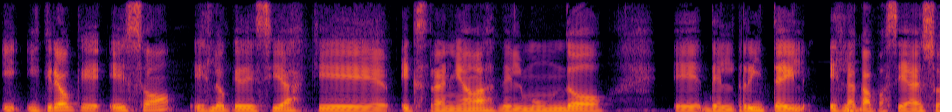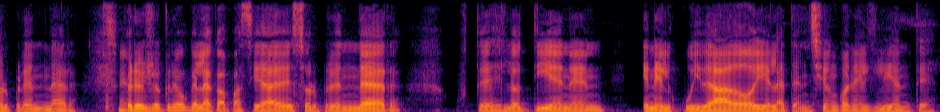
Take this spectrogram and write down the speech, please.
y, creo que eso es lo que decías que extrañabas del mundo eh, del retail, es la capacidad de sorprender. Pero yo creo que la capacidad de sorprender, ustedes lo tienen en el cuidado y en la atención con el cliente,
